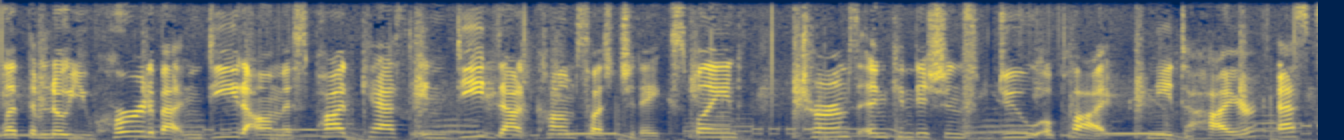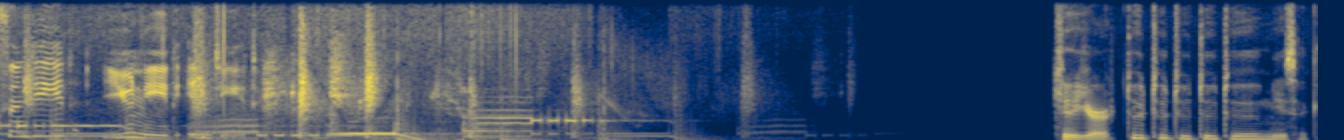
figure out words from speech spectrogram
Let them know you heard about Indeed on this podcast. Indeed.com slash Today Explained. Terms and conditions do apply. Need to hire? Asks Indeed. You need Indeed. Cue your do do do do do music.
